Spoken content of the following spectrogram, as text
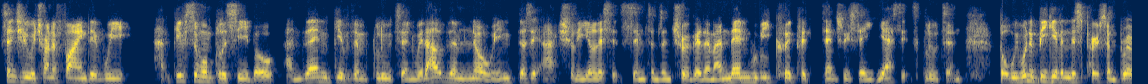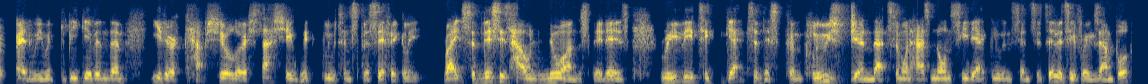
essentially we're trying to find if we give someone placebo and then give them gluten without them knowing does it actually elicit symptoms and trigger them? And then we could potentially say yes it's gluten. But we wouldn't be giving this person bread. We would be giving them either a capsule or a sachet with gluten specifically right? So this is how nuanced it is. Really to get to this conclusion that someone has non-celiac gluten sensitivity for example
